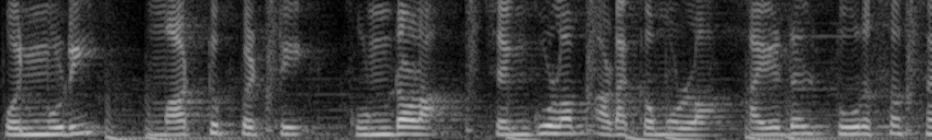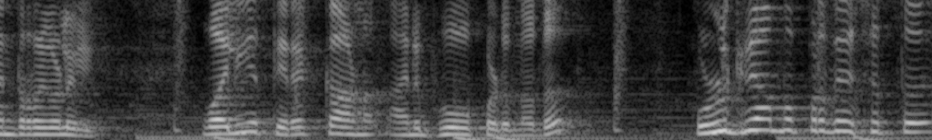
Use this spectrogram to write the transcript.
പൊന്മുടി മാട്ടുപ്പെട്ടി കുണ്ടള ചെങ്കുളം അടക്കമുള്ള ഹൈഡൽ ടൂറിസം സെന്ററുകളിൽ വലിയ തിരക്കാണ് അനുഭവപ്പെടുന്നത്. ഉൾഗ്രാമ പ്രദേശത്ത്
